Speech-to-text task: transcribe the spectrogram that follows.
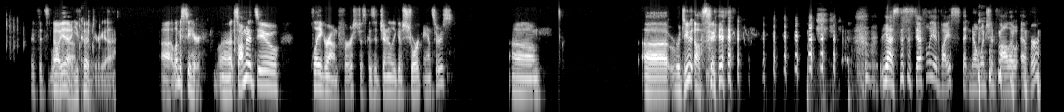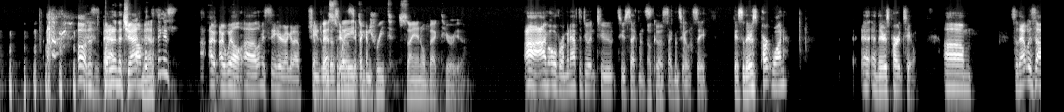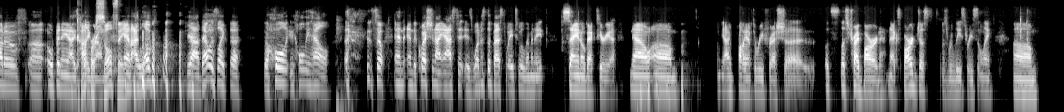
If it's Oh, yeah, you could. yeah Uh, let me see here. Uh, so I'm going to do playground first, just because it generally gives short answers. Um, uh, reduce. Oh, yes, this is definitely advice that no one should follow ever. oh, this is bad. Put it in the chat, Um, but the thing is, I, I will. Uh, let me see here. I gotta The change windows best here. Let's way see if I to can. treat cyanobacteria. Ah, I'm over. I'm gonna have to do it in two two segments. Okay. uh, segments here. Let's see. Okay, so there's part one, and, and there's part two. Um, so that was out of uh, OpenAI's Copper playground, sulfate. and I love. yeah, that was like the the holy holy hell. so and and the question I asked it is, what is the best way to eliminate cyanobacteria? Now, um, I, mean, I probably have to refresh. Uh, let's let's try Bard next. Bard just was released recently. Um,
